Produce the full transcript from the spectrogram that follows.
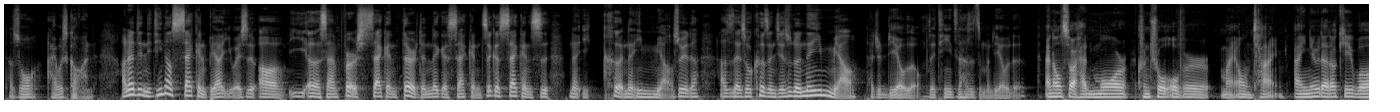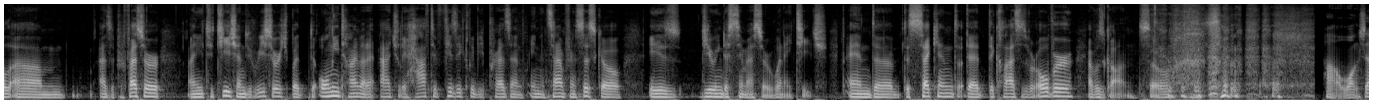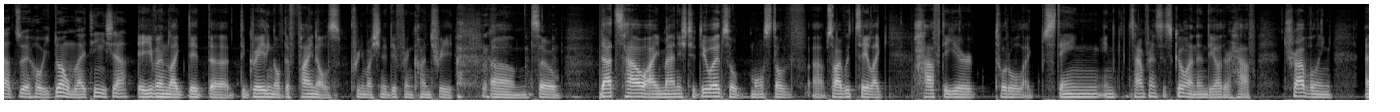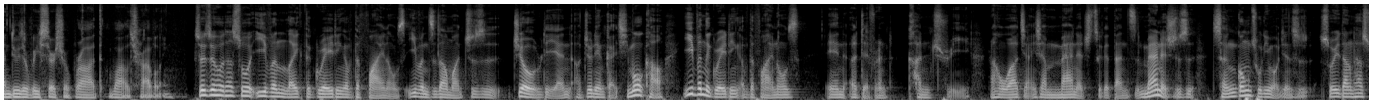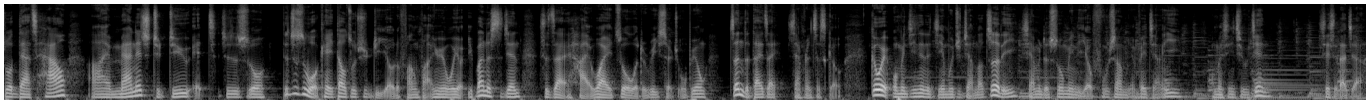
他说 I was gone。好，那你听到 second 不要以为是哦一二三 first second third 的那个 second，这个 second 是那一刻那一秒，所以呢，他是在说课程结束的那一秒他就溜了。我们再听一次他是怎么溜的。And also, I had more control over my own time. I knew that okay, well, um, as a professor. I need to teach and do research, but the only time that I actually have to physically be present in San Francisco is during the semester when I teach. And uh, the second that the classes were over, I was gone. So. I even like did the, the grading of the finals pretty much in a different country. Um, so that's how I managed to do it. So most of, uh, so I would say like half the year total, like staying in San Francisco, and then the other half traveling and do the research abroad while traveling. 所以最后他说，even like the grading of the finals，even 知道吗？就是就连啊，就连改期末考，even the grading of the finals in a different country。然后我要讲一下 manage 这个单词，manage 就是成功处理某件事。所以当他说 That's how I managed to do it，就是说这就是我可以到处去旅游的方法，因为我有一半的时间是在海外做我的 research，我不用。 真的待在 San Francisco。各位，我们今天的节目就讲到这里，下面的说明里有附上免费讲义，我们星期五见，谢谢大家。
